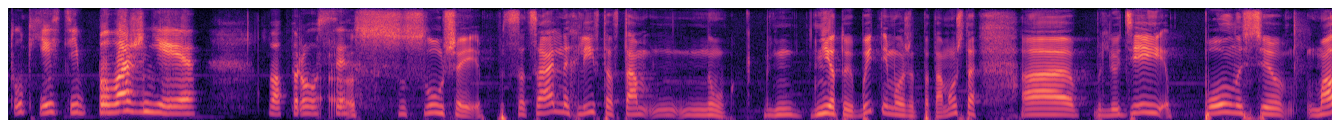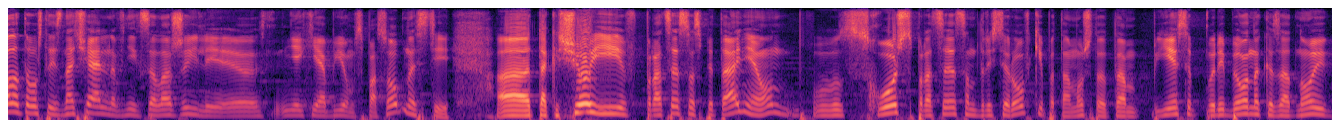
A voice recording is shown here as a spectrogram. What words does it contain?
тут есть и поважнее вопросы. Э, слушай, социальных лифтов там, ну, нету и быть не может, потому что а, людей полностью, мало того, что изначально в них заложили э, некий объем способностей, э, так еще и в процесс воспитания он э, схож с процессом дрессировки, потому что там, если ребенок из одной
